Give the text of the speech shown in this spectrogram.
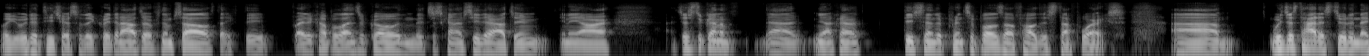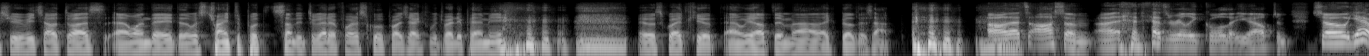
with, the teacher. So they create an avatar for themselves, like they write a couple lines of code and they just kind of see their avatar in, in AR, just to kind of uh, you know kind of teach them the principles of how this stuff works. Um, we just had a student actually reach out to us uh, one day that was trying to put something together for a school project with Ready Pay Me. it was quite cute, and we helped him uh, like build this app. oh, that's awesome! Uh, that's really cool that you helped him. So, yeah, yeah.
